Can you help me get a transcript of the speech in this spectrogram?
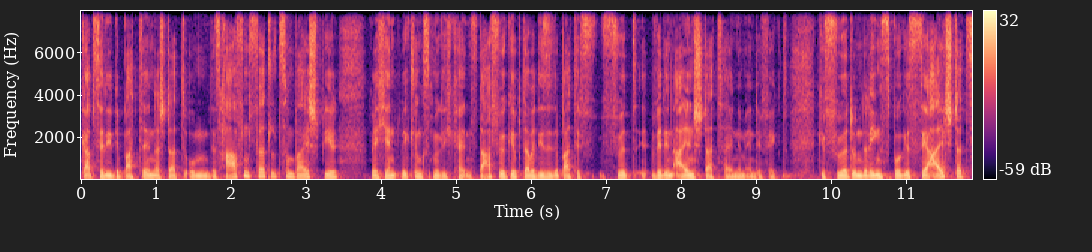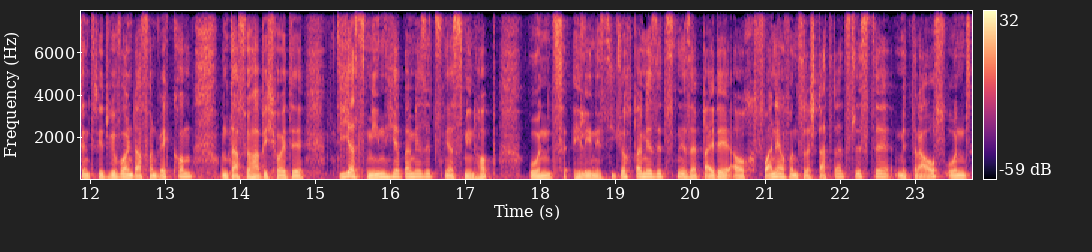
gab es ja die Debatte in der Stadt um das Hafenviertel zum Beispiel, welche Entwicklungsmöglichkeiten es dafür gibt. Aber diese Debatte führt, wird in allen Stadtteilen im Endeffekt geführt. Und Regensburg ist sehr altstadtzentriert. Wir wollen davon wegkommen. Und dafür habe ich heute die Jasmin hier bei mir sitzen, Jasmin Hopp und Helene Siegloch bei mir sitzen. Ihr seid beide auch vorne auf unserer Stadtratsliste mit drauf und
